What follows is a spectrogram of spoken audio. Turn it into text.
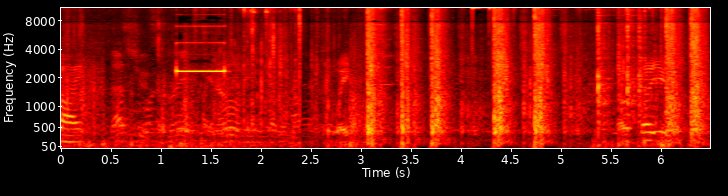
Bye. That shoots great. Wait. I'll tell you.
